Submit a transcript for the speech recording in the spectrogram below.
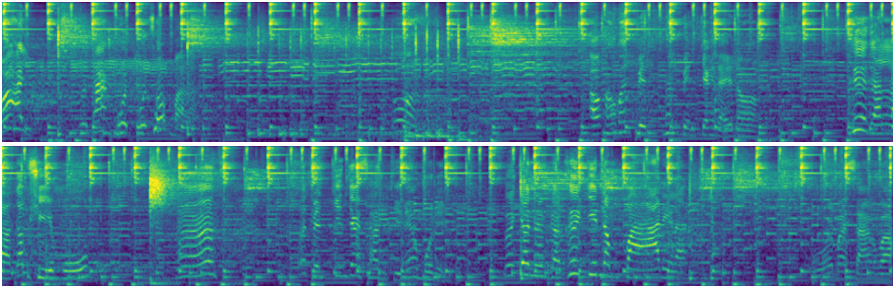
ว้ายคือทางพุดพุดชมมาเอาเอามันเป็นมันเป็นจังไหนนอคือกันล่ะกับขี่หมู มันเป็นกินจังสันสีแนวหมูนี่เมื่อเจ้าหนึ่งก็คือกินน้ำปลานี่แหละโอ้ยมาสร้างว่า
